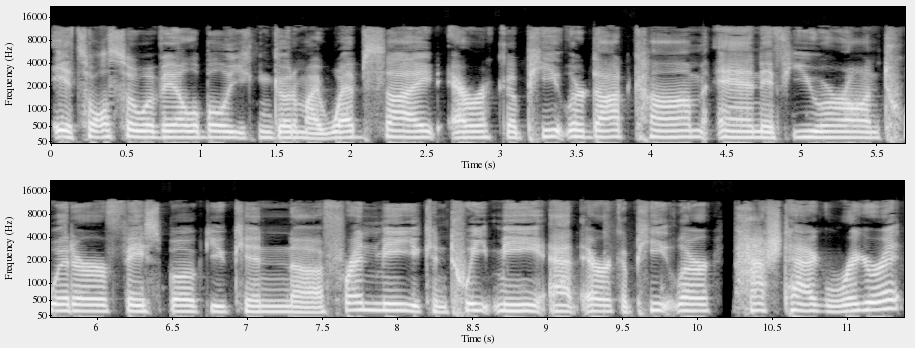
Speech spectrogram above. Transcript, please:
It's also available. You can go to my website, ericapeitler.com. And if you are on Twitter, Facebook, you can uh, friend me, you can tweet me at Erica Peitler, hashtag Rigorit.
